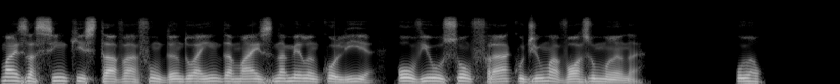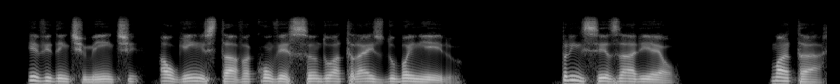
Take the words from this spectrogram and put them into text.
Mas assim que estava afundando ainda mais na melancolia, ouviu o som fraco de uma voz humana. Uau! Evidentemente, alguém estava conversando atrás do banheiro. Princesa Ariel. Matar.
